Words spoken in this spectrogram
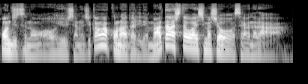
本日の勇者の時間はこの辺りで、また明日お会いしましょう。さようなら。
